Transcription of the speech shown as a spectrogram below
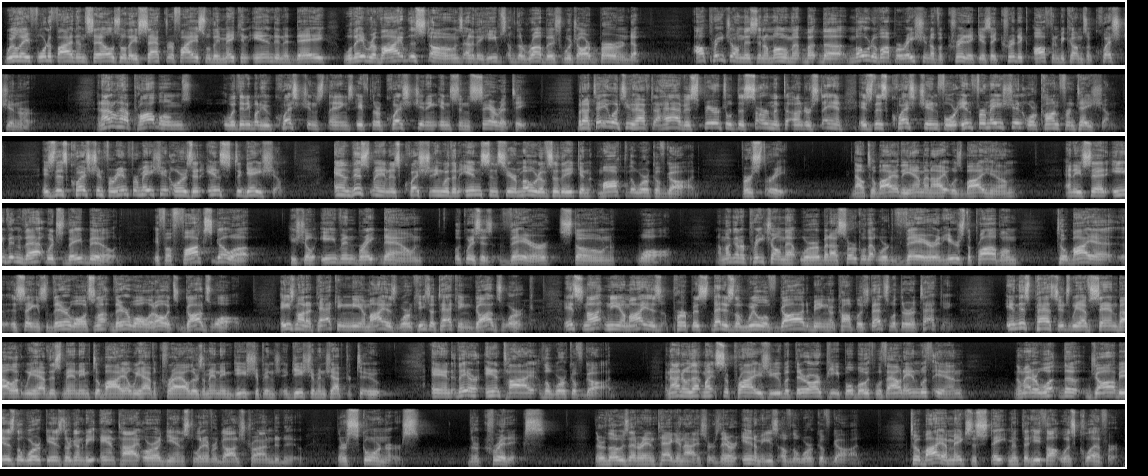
Will they fortify themselves? Will they sacrifice? Will they make an end in a day? Will they revive the stones out of the heaps of the rubbish which are burned? I'll preach on this in a moment, but the mode of operation of a critic is a critic often becomes a questioner. And I don't have problems with anybody who questions things if they're questioning in sincerity. But I tell you what you have to have is spiritual discernment to understand is this question for information or confrontation? Is this question for information or is it instigation? And this man is questioning with an insincere motive so that he can mock the work of God. Verse 3 Now Tobiah the Ammonite was by him, and he said, Even that which they build, if a fox go up, he shall even break down, look what he says, their stone wall. I'm not going to preach on that word, but I circle that word there, and here's the problem Tobiah is saying it's their wall. It's not their wall at all, it's God's wall. He's not attacking Nehemiah's work, he's attacking God's work. It's not Nehemiah's purpose, that is the will of God being accomplished. That's what they're attacking. In this passage, we have Sanballat, we have this man named Tobiah, we have a crowd, there's a man named Geshem in, Geshem in chapter 2, and they are anti the work of God. And I know that might surprise you, but there are people, both without and within, no matter what the job is, the work is, they're going to be anti or against whatever God's trying to do. They're scorners. They're critics. They're those that are antagonizers. They are enemies of the work of God. Tobiah makes a statement that he thought was clever.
